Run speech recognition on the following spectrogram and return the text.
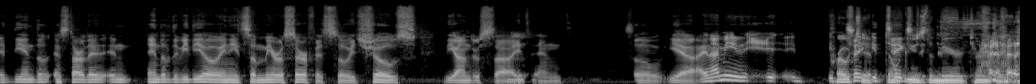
at the end of and started in end of the video, and it's a mirror surface, so it shows the underside, and so yeah, and I mean it it Pro ta- tip: it Don't takes- use the mirror turntable.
